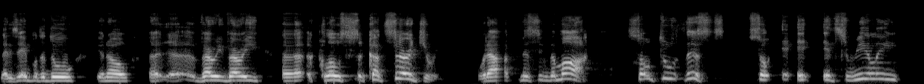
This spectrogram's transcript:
that he's able to do, you know, a, a very, very uh, close cut surgery without missing the mark. So too this. So it, it, it's really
